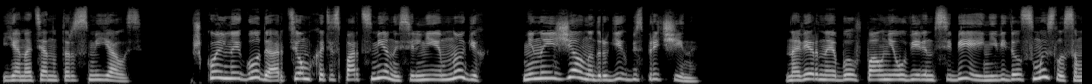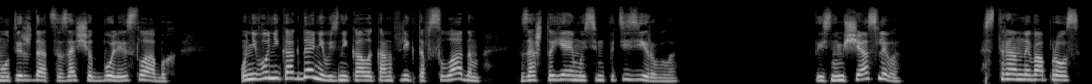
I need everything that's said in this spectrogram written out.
Я натянуто рассмеялась. В школьные годы Артем, хоть и спортсмен и сильнее многих, не наезжал на других без причины. Наверное, был вполне уверен в себе и не видел смысла самоутверждаться за счет более слабых. У него никогда не возникало конфликтов с Владом, за что я ему симпатизировала. «Ты с ним счастлива?» Странный вопрос.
